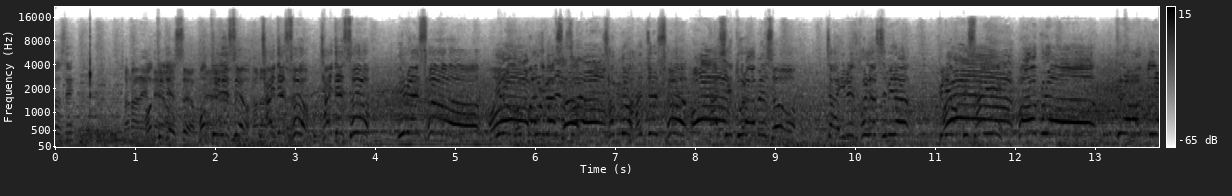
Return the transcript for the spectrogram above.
하세. 번트 됐어요. 번트 됐어요. 잘 됐어요. 잘 됐어요. 1루에서 1루 빠지면서 3루 한줄서 다시 돌아가면서 자 1루 걸렸습니다. 그리고 그 사이 마음으로 들어옵니다.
